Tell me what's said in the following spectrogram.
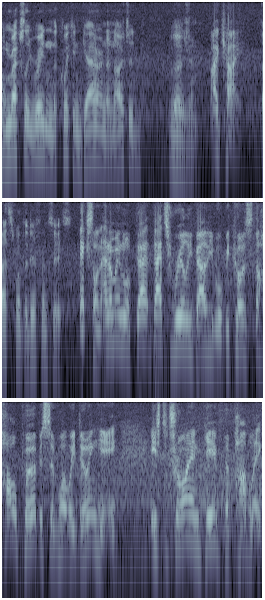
I'm actually reading the Quick and Garran annotated version. Okay. That's what the difference is. Excellent. And I mean, look, that, that's really valuable because the whole purpose of what we're doing here is to try and give the public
